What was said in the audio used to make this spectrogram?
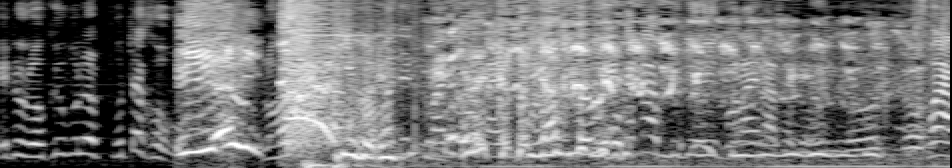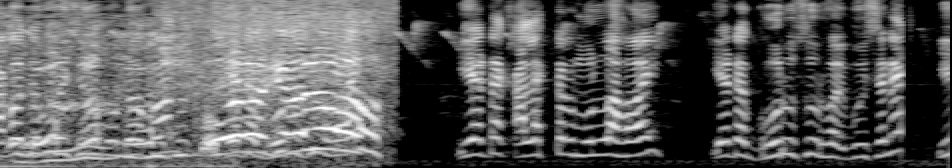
এইটো ৰকিবুলৰ পুতেক হ'ব। মই আগতে কৈছিলোঁ বন্ধুসকল। ই এটা কালেক্টৰ মোল্লা হয় ই এটা গৰু চুৰ হয় বুজিছেনে ই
